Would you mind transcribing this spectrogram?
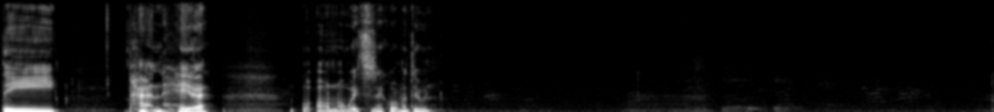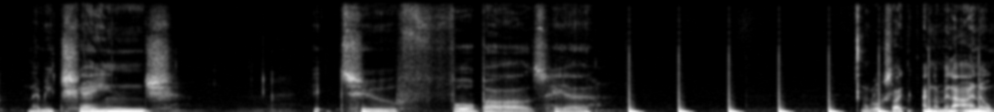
the pattern here. Oh no, wait a sec, what am I doing? Let me change it to four bars here. It looks like, hang on a minute, I know.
